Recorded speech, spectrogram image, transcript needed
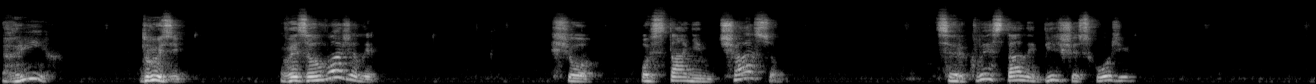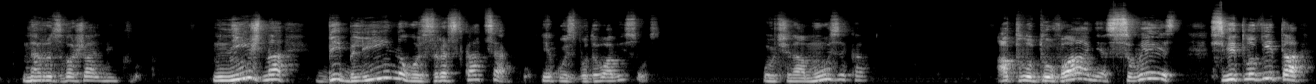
гріх. Друзі, ви зауважили, що останнім часом церкви стали більше схожі на розважальний клуб, ніж на біблійного зразка церкву, яку збудував Ісус. Гучна музика, аплодування, свист, світлові та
